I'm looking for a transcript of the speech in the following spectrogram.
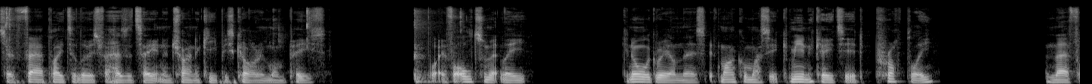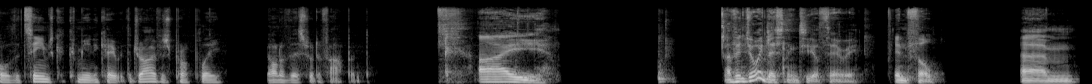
So fair play to Lewis for hesitating and trying to keep his car in one piece. But if ultimately, can all agree on this, if Michael Masi communicated properly, and therefore the teams could communicate with the drivers properly, none of this would have happened. I I've enjoyed listening to your theory in full. Um,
